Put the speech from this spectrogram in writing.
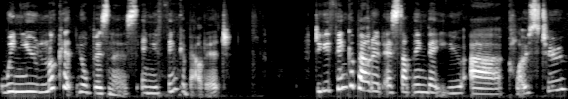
When you look at your business and you think about it, do you think about it as something that you are close to,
